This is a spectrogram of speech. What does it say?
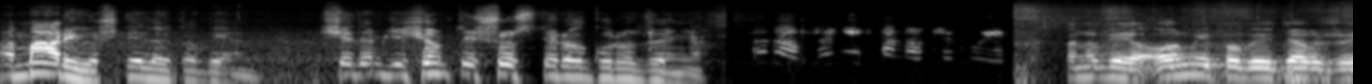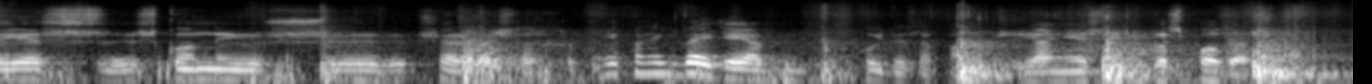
A Mariusz, tyle to wiem. 76 rok urodzenia. No dobrze, niech pan oczekuje. Panowie, on mi powiedział, że jest skłonny już y, przerwać to. Niech pan wejdzie, ja pójdę za panem. Ja nie jestem gospodarz. No.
